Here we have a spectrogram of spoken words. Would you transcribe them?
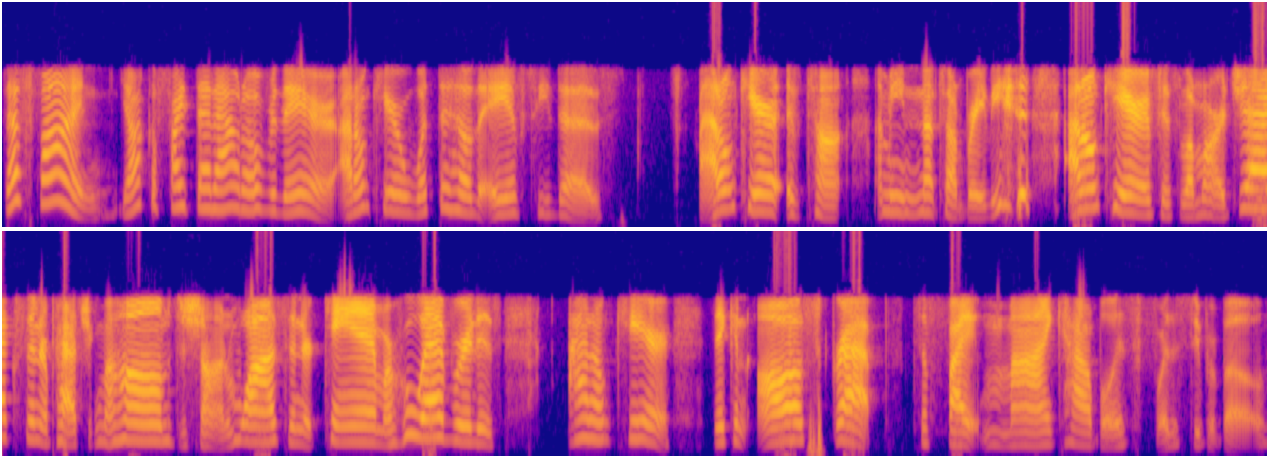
that's fine. Y'all can fight that out over there. I don't care what the hell the AFC does. I don't care if Tom, I mean, not Tom Brady. I don't care if it's Lamar Jackson or Patrick Mahomes, Deshaun Watson or Cam or whoever it is. I don't care. They can all scrap to fight my Cowboys for the Super Bowl.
